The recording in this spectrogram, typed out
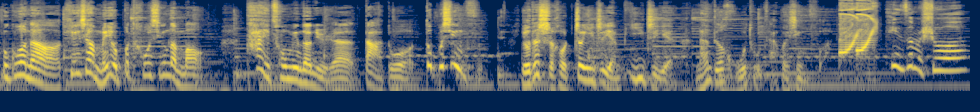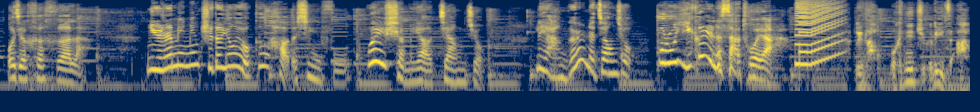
不过呢，天下没有不偷腥的猫，太聪明的女人大多都不幸福。有的时候睁一只眼闭一只眼，难得糊涂才会幸福啊。听你这么说，我就呵呵了。女人明明值得拥有更好的幸福，为什么要将就？两个人的将就不如一个人的洒脱呀！领导，我给你举个例子啊，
